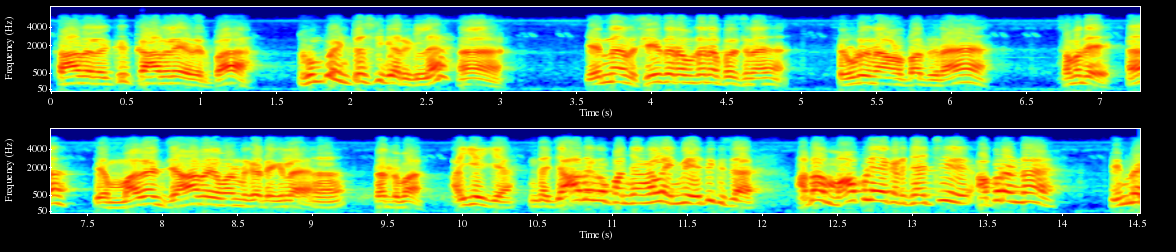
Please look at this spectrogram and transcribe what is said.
காதலுக்கு காதலே எதிர்ப்பா? ரொம்ப இன்ட்ரெஸ்டிங்கா இருக்குல்ல? ஆ. என்ன அந்த சீதரம் தானே பிரச்சனை சரி விடுங்க நான் அவனை பாத்துக்கிறேன் சம்மதி ஆ? என் மகன் ஜாதகம் கேட்டீங்களே ஆ. தட்டுமா? ஐயா இந்த ஜாதகம் பஞ்சாங்கெல்லாம் இனிமே எதுக்கு சார்? அதான் மாப்பிள்ளையா கிடைச்சாச்சு அப்புறம் என்ன? என்ன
